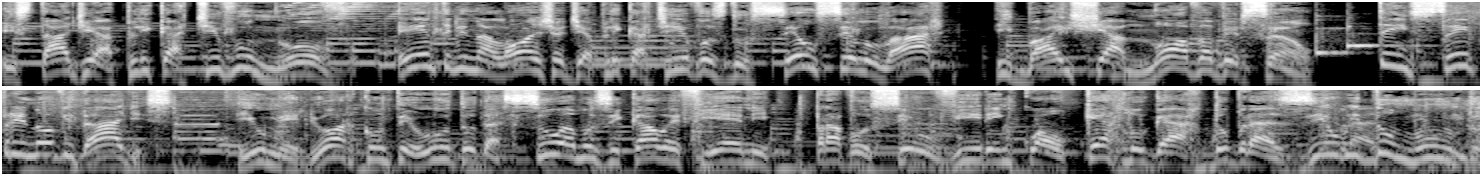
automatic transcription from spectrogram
está de aplicativo novo. Entre na loja de aplicativos do seu celular e baixe a nova versão. Tem sempre novidades e o melhor conteúdo da sua Musical FM para você ouvir em qualquer lugar do Brasil e do mundo,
